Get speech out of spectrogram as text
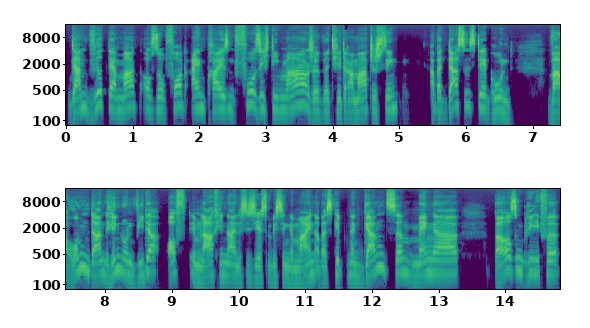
dann wird der Markt auch sofort einpreisen, Vorsicht, die Marge wird hier dramatisch sinken. Aber das ist der Grund, warum dann hin und wieder oft im Nachhinein, das ist jetzt ein bisschen gemein, aber es gibt eine ganze Menge Börsenbriefe,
